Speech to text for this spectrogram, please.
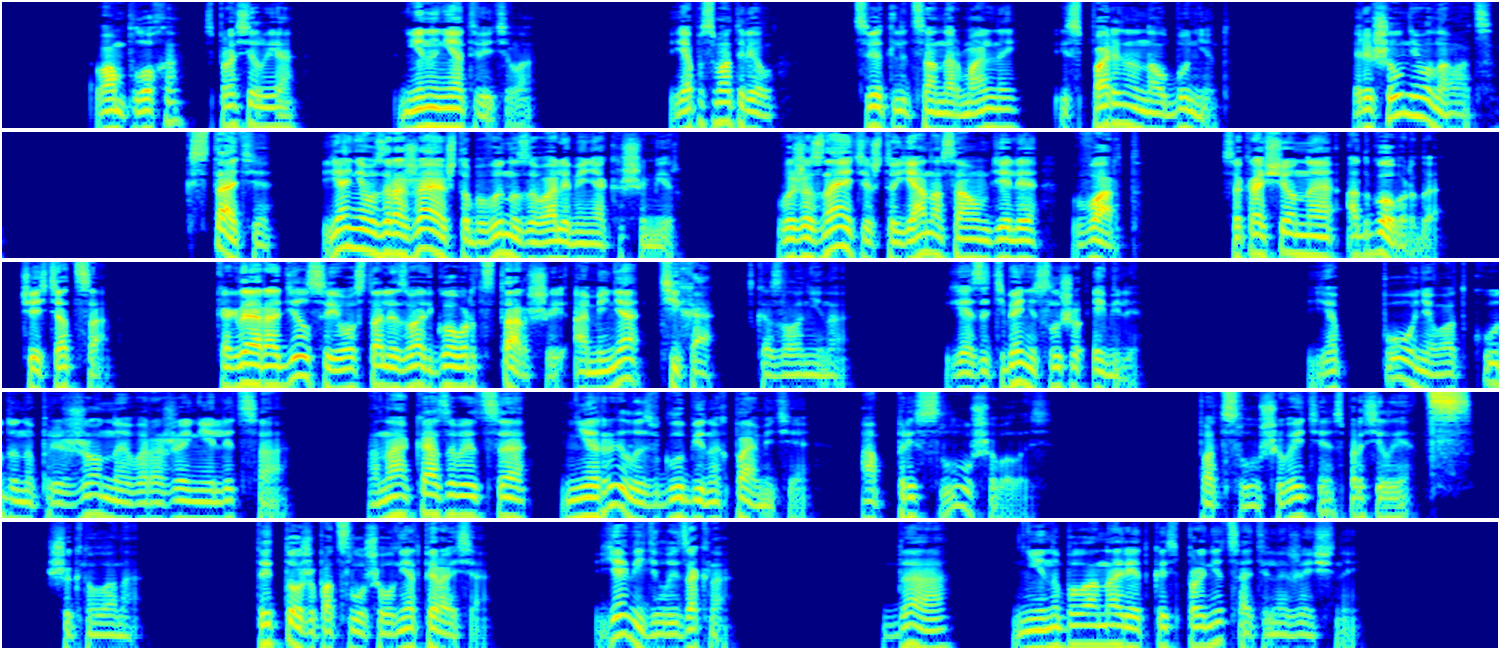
«Вам плохо?» — спросил я. Нина не ответила. Я посмотрел. Цвет лица нормальный, испарина на лбу нет. Решил не волноваться. «Кстати, я не возражаю, чтобы вы называли меня Кашемир. Вы же знаете, что я на самом деле Варт, сокращенная от Говарда, честь отца. Когда я родился, его стали звать Говард-старший, а меня — Тихо!» — сказала Нина. «Я из-за тебя не слышу Эмили». Я понял, откуда напряженное выражение лица. Она, оказывается, не рылась в глубинах памяти, а прислушивалась. «Подслушиваете?» — спросил я. «Тсс!» — шикнула она. «Ты тоже подслушивал, не отпирайся». Я видела из окна. Да, Нина была на редкость проницательной женщиной.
